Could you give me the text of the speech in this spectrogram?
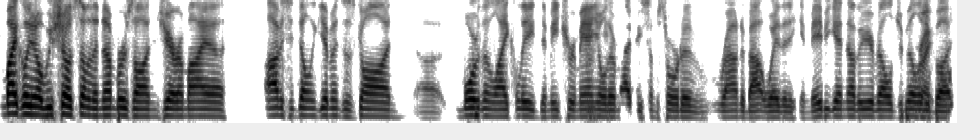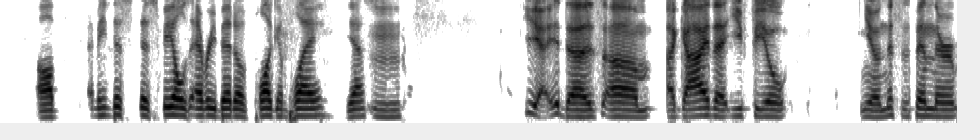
Michael, you know, we showed some of the numbers on Jeremiah. Obviously, Dylan Gibbons is gone. Uh, more than likely, D'Mitri Emmanuel, there might be some sort of roundabout way that he can maybe get another year of eligibility. Right. But uh, I mean, this this feels every bit of plug and play. Yes. Mm-hmm. Yeah, it does. Um, a guy that you feel, you know, and this has been their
